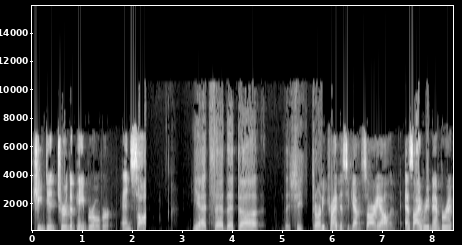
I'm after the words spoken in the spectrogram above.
she did turn the paper over and saw. Yeah, it said that uh, that she turned. Let me try this again. I'm sorry, Alan. As I remember it,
